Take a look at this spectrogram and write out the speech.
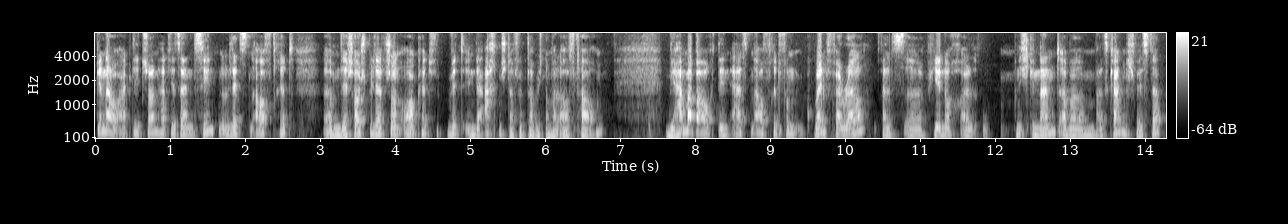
Genau, Ugly John hat hier seinen zehnten und letzten Auftritt. Ähm, der Schauspieler John Orcutt wird in der achten Staffel, glaube ich, nochmal auftauchen. Wir haben aber auch den ersten Auftritt von Gwen Farrell, als äh, hier noch als, nicht genannt, aber ähm, als Krankenschwester.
